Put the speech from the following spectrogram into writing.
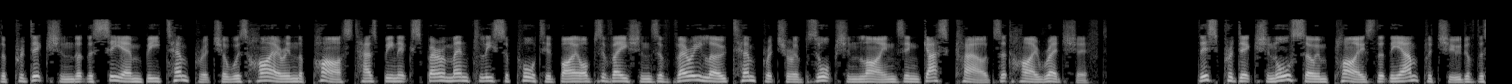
The prediction that the CMB temperature was higher in the past has been experimentally supported by observations of very low temperature absorption lines in gas clouds at high redshift. This prediction also implies that the amplitude of the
